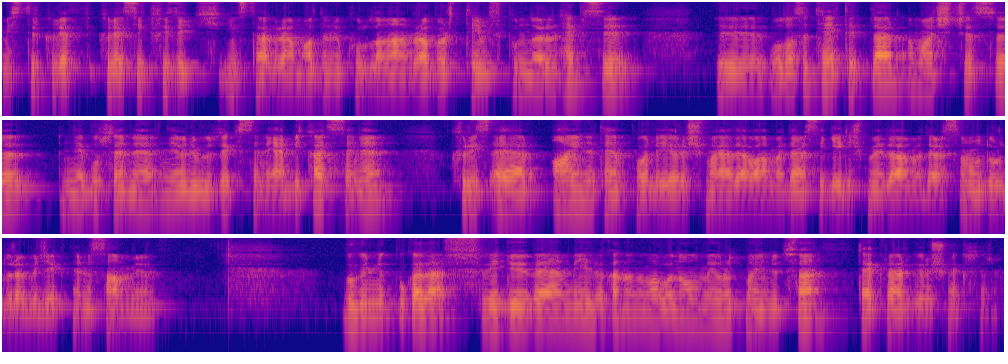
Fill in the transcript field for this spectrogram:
Mr. Classic Physics Instagram adını kullanan Robert Thames bunların hepsi e, olası tehditler ama açıkçası ne bu sene ne önümüzdeki sene yani birkaç sene Chris eğer aynı tempo ile yarışmaya devam ederse, gelişmeye devam ederse onu durdurabileceklerini sanmıyorum. Bugünlük bu kadar. Videoyu beğenmeyi ve kanalıma abone olmayı unutmayın lütfen. Tekrar görüşmek üzere.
